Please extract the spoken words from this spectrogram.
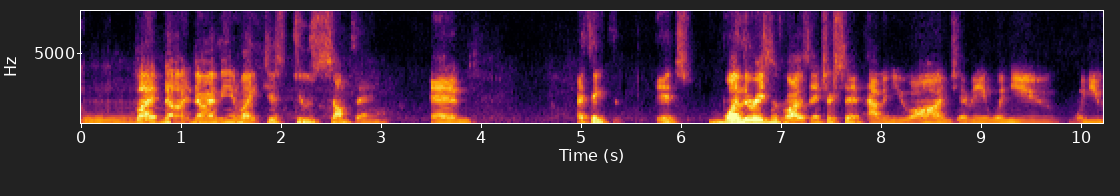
Mm. But no no i mean like just do something. And i think it's one of the reasons why i was interested in having you on jimmy when you when you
